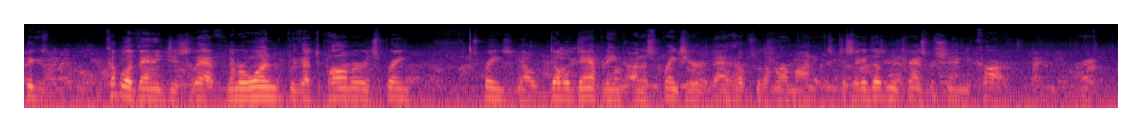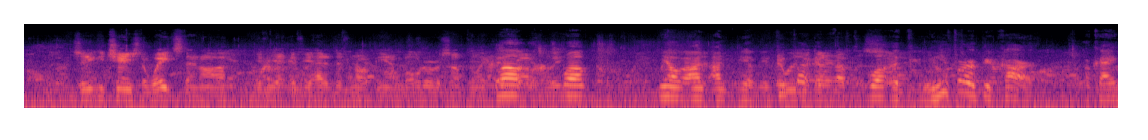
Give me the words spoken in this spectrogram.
biggest couple advantages left. Number one, we got the polymer and spring springs, you know, double dampening on the springs here. That helps with the harmonics, just like it does in your transmission on your car. All right. So you could change the weights then, uh, if you if you had a different RPM motor or something like that. Well, probably. well, you know, on, on you know, if it you wouldn't be good enough to. Well, if, when you fire up your car, okay,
